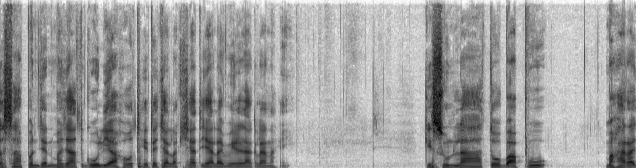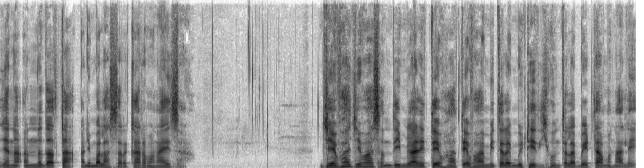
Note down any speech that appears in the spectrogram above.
तसा आपण जन्मजात गोली आहोत हे त्याच्या लक्षात यायला वेळ लागला नाही. किसूनला तो बापू महाराजांना अन्नदाता आणि मला सरकार म्हणायचा. जेव्हा जेव्हा संधी मिळाली तेव्हा तेव्हा मी त्याला मिठीत घेऊन त्याला बेटा म्हणाले.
